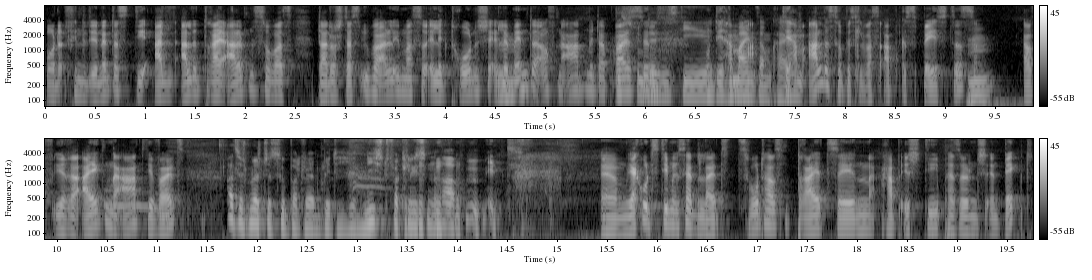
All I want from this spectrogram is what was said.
Oder findet ihr nicht, dass die all- alle drei Alben sowas, dadurch, dass überall immer so elektronische Elemente auf eine Art mit dabei Das stimmt, sind? das ist die und die haben, Gemeinsamkeit. die haben alle so ein bisschen was abgespacedes, auf ihre eigene Art jeweils. Also ich möchte Supertramp bitte hier nicht verglichen haben mit. Ähm, ja gut, Steaming Satellites. 2013 habe ich die persönlich entdeckt.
